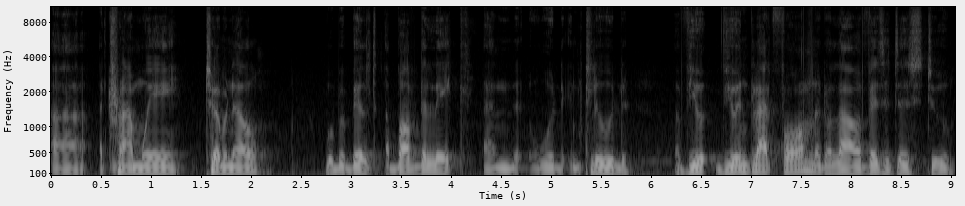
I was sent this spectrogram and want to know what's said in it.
uh, a tramway terminal will be built above the lake and would include a view, viewing platform that allow visitors to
